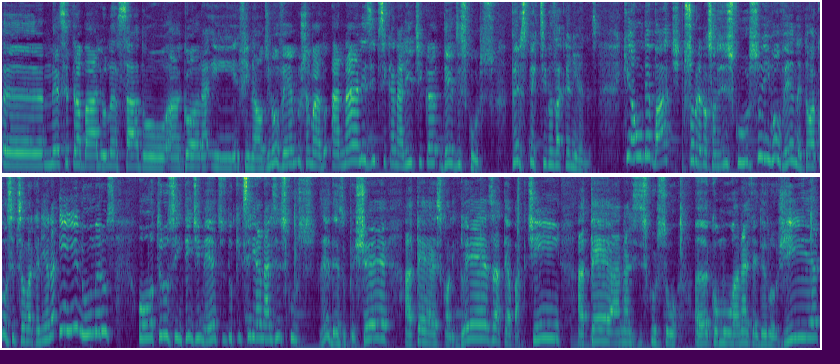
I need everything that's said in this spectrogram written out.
uh, nesse trabalho lançado agora em final de novembro, chamado Análise Psicanalítica de Discurso, Perspectivas Lacanianas, que é um debate sobre a noção de discurso envolvendo então a concepção lacaniana e inúmeros outros entendimentos do que seria análise de discurso, né? desde o Pechet até a escola inglesa, até o Bakhtin, até a análise de discurso uh, como análise da ideologia,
